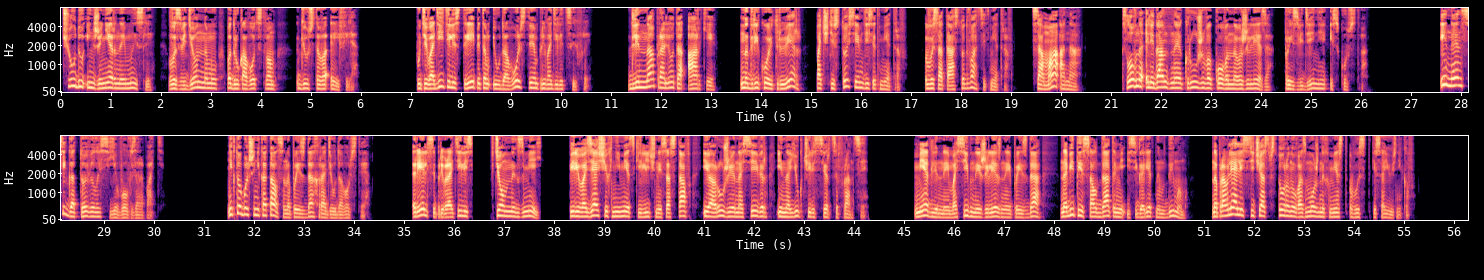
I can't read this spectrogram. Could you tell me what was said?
чуду инженерной мысли, возведенному под руководством Гюстава Эйфеля. Путеводители с трепетом и удовольствием приводили цифры. Длина пролета арки над рекой Трюэр почти 170 метров, высота 120 метров. Сама она словно элегантное кружево кованного железа, произведение искусства и Нэнси готовилась его взорвать. Никто больше не катался на поездах ради удовольствия. Рельсы превратились в темных змей, перевозящих немецкий личный состав и оружие на север и на юг через сердце Франции. Медленные массивные железные поезда, набитые солдатами и сигаретным дымом, направлялись сейчас в сторону возможных мест высадки союзников.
